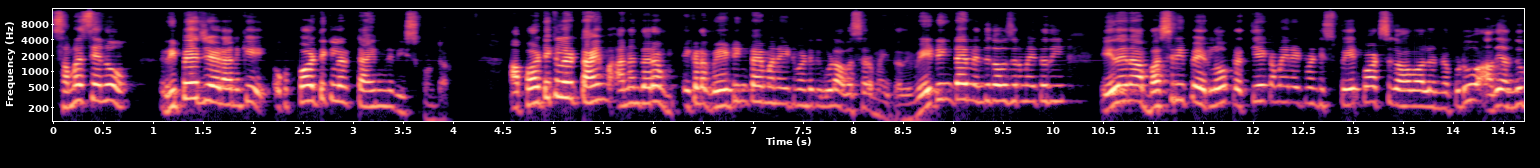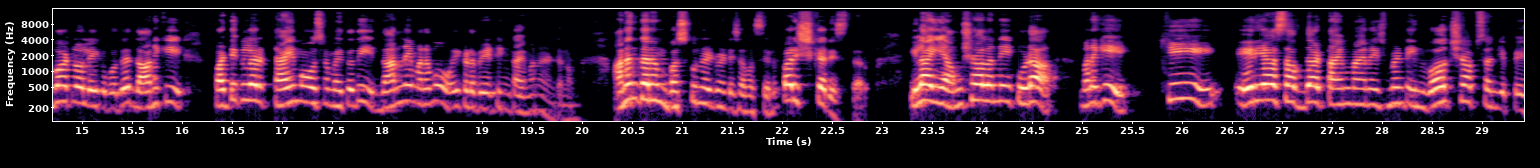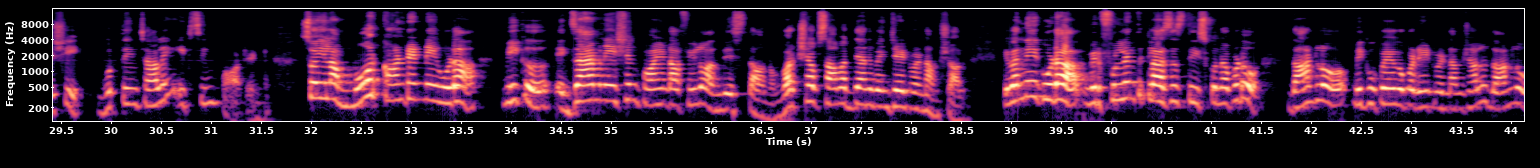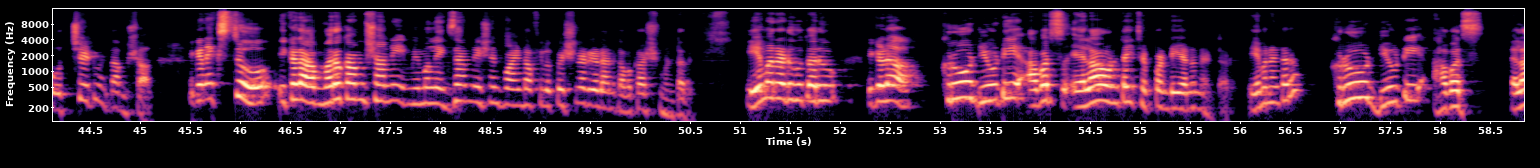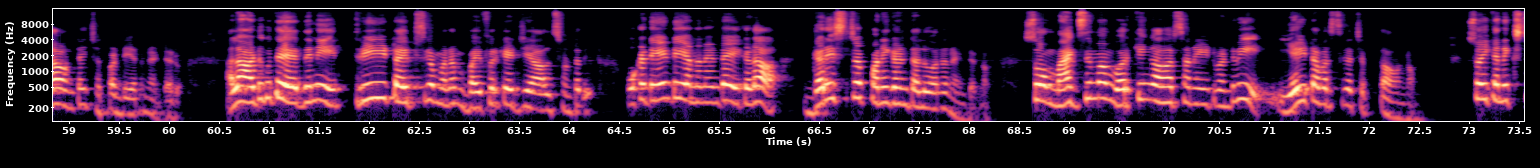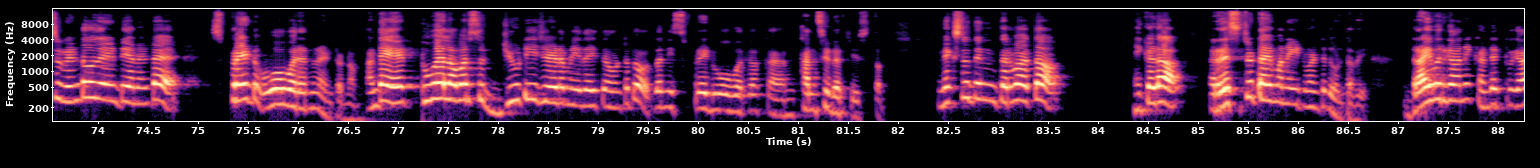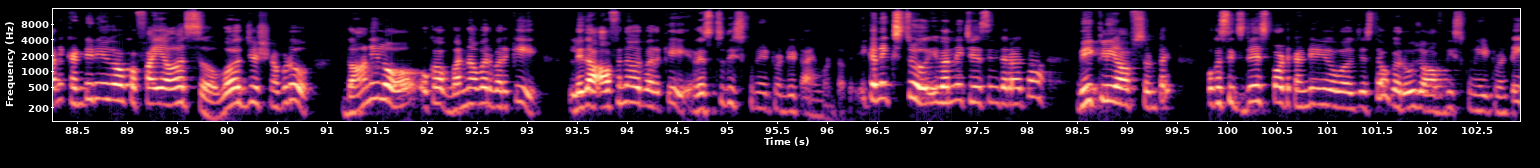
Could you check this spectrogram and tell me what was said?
సమస్యను రిపేర్ చేయడానికి ఒక పర్టికులర్ టైంని తీసుకుంటారు. ఆ పర్టికులర్ టైం అనంతరం ఇక్కడ వెయిటింగ్ టైం అనేటువంటిది కూడా అవసరం అవుతుంది వెయిటింగ్ టైం ఎందుకు అవసరం అవుతుంది ఏదైనా బస్ రిపేర్లో ప్రత్యేకమైనటువంటి స్పేర్ పార్ట్స్ కావాలన్నప్పుడు అది అందుబాటులో లేకపోతే దానికి పర్టికులర్ టైం అవసరం అవుతుంది దాన్నే మనము ఇక్కడ వెయిటింగ్ టైం అని అంటున్నాం. అనంతరం బస్కున్నటువంటి సమస్యను పరిష్కరిస్తారు. ఇలా ఈ అంశాలన్నీ కూడా మనకి key areas of the time management in workshops అని చెప్పేసి గుర్తించాలి. ఇట్స్ ఇంపార్టెంట్ సో ఇలా మోర్ కాంటెంట్ని కూడా మీకు ఎగ్జామినేషన్ పాయింట్ ఆఫ్ వ్యూలో అందిస్తూ ఉన్నాం. వర్క్షాప్ సామర్థ్యాన్ని పెంచేటువంటి అంశాలు. ఇవన్నీ కూడా మీరు ఫుల్ లెంత్ క్లాసెస్ తీసుకున్నప్పుడు దాంట్లో మీకు ఉపయోగపడేటువంటి అంశాలు దానిలో వచ్చేటువంటి అంశాలు. ఇక నెక్స్ట్ ఇక్కడ మరొక అంశాన్ని మిమ్మల్ని ఎగ్జామినేషన్ పాయింట్ ఆఫ్ వ్యూలో క్వశ్చన్ అడగడానికి అవకాశం ఉంటుంది. ఏమని అడుగుతారు? ఇక్కడ క్రూ డ్యూటీ అవర్స్ ఎలా ఉంటాయి చెప్పండి అని అంటారు. ఏమని అంటారు? క్రూ డ్యూటీ అవర్స్ ఎలా ఉంటాయి చెప్పండి అని అంటారు. అలా అడిగితే దీన్ని త్రీ టైప్స్గా మనం బైఫర్కేట్ చేయాల్సి ఉంటుంది. ఒకటి ఏంటి అని అంటే ఇక్కడ గరిష్ట పని గంటలు అని అంటున్నాం. సో మాక్సిమం వర్కింగ్ అవర్స్ అనేటువంటివి ఎయిట్ అవర్స్గా చెప్తా ఉన్నాం. సో ఇక నెక్స్ట్ రెండోది ఏంటి అని అంటే స్ప్రెడ్ ఓవర్ అని అంటున్నాం. అంటే ట్వెల్వ్ అవర్స్ డ్యూటీ చేయడం ఏదైతే ఉంటుందో దాన్ని స్ప్రెడ్ ఓవర్గా కన్సిడర్ చేస్తాం. నెక్స్ట్ దీని తర్వాత ఇక్కడ రెస్ట్ టైం అనేటువంటిది ఉంటుంది. డ్రైవర్ కానీ కండక్టర్ కానీ కంటిన్యూగా ఒక ఫైవ్ అవర్స్ వర్క్ చేసినప్పుడు దానిలో ఒక వన్ అవర్ వరకు లేదా హాఫ్ అన్ అవర్ వరకు రెస్ట్ తీసుకునేటువంటి టైం ఉంటుంది. ఇక నెక్స్ట్ ఇవన్నీ చేసిన తర్వాత వీక్లీ ఆఫ్స్ ఉంటాయి. ఒక సిక్స్ డేస్ పాటు కంటిన్యూగా వర్క్ చేస్తే ఒక రోజు ఆఫ్ తీసుకునేటువంటి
